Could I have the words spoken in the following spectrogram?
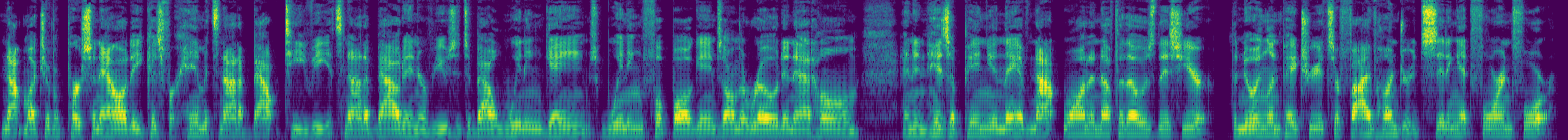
not much of a personality because for him it's not about TV, it's not about interviews, it's about winning games, winning football games on the road and at home. And in his opinion, they have not won enough of those this year. The New England Patriots are 500, sitting at 4 and 4.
